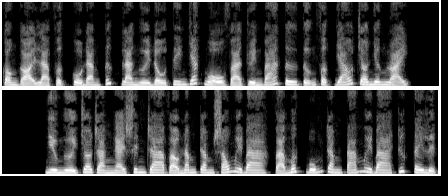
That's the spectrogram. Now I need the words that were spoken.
còn gọi là Phật Cồ Đàm tức là người đầu tiên giác ngộ và truyền bá tư tưởng Phật giáo cho nhân loại. Nhiều người cho rằng Ngài sinh ra vào 563 và mất 483 trước Tây Lịch.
